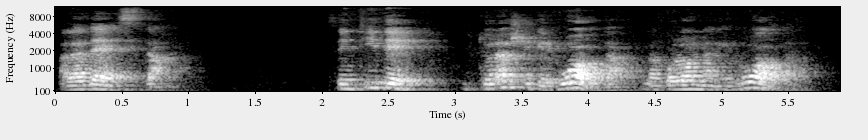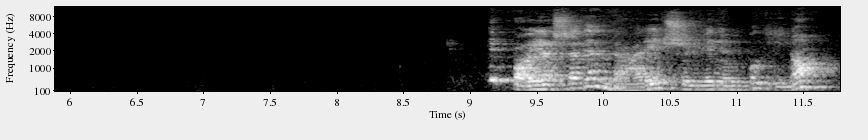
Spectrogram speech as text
alla testa. Sentite il torace che ruota, la colonna che ruota. E poi lasciate andare, sciogliete un pochino.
